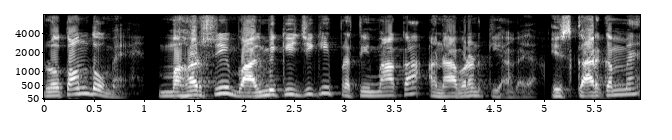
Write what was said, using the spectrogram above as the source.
रोतोंदो में महर्षि वाल्मीकि जी की प्रतिमा का अनावरण किया गया इस कार्यक्रम में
